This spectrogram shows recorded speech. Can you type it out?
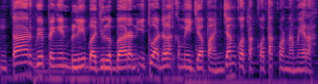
ntar gue pengen beli baju lebaran itu adalah kemeja panjang kotak-kotak warna merah.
